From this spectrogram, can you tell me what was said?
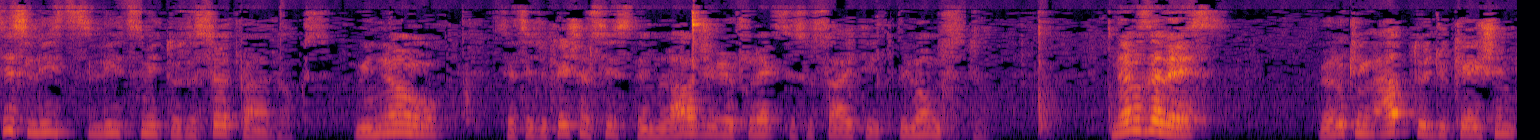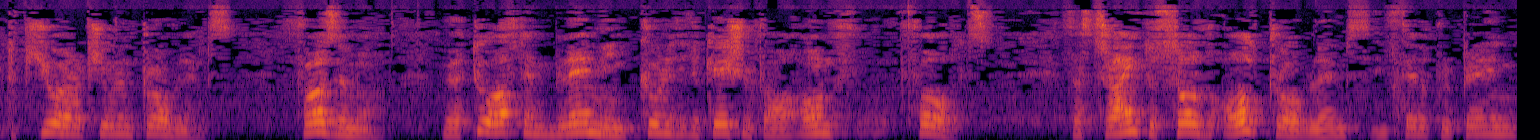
This leads, leads me to the third paradox. We know that the education system largely reflects the society it belongs to. Nevertheless, we are looking up to education to cure our current problems. Furthermore, we are too often blaming current education for our own faults, thus trying to solve old problems instead of preparing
